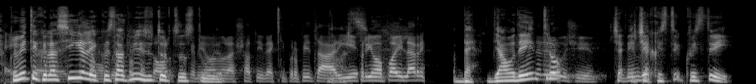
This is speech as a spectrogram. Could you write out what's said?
Probabilmente quella sigla diciamo, le costava più di tutto il tuo studio. Hanno lasciato i vecchi proprietari, Basta. prima o poi la... Vabbè, andiamo dentro. C'è, c'è questo, questo qui.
